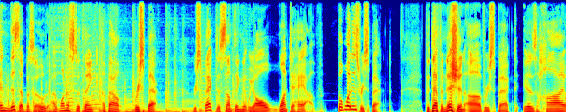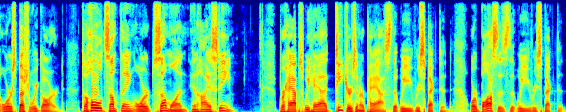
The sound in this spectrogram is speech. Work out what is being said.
In this episode, I want us to think about respect. Respect is something that we all want to have. But what is respect? The definition of respect is high or special regard, to hold something or someone in high esteem. Perhaps we had teachers in our past that we respected, or bosses that we respected.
